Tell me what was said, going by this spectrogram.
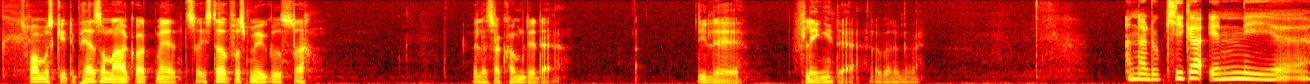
Jeg tror måske, det passer meget godt med, at så i stedet for smykket, så vil der så komme det der lille flænge der, eller hvad det vil være. Og når du kigger inde i, øh,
